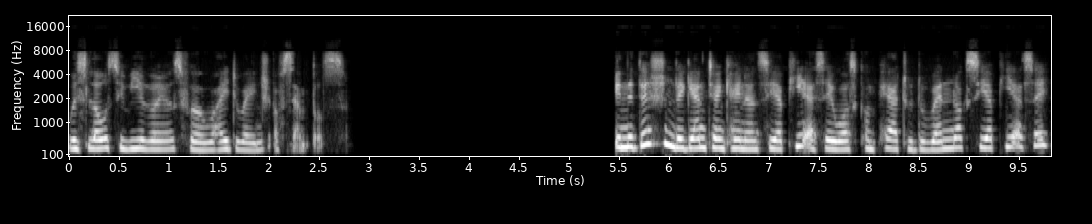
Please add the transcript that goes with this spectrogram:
with low CV values for a wide range of samples. In addition, the Gentian canine CRP assay was compared to the Randox CRP assay,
